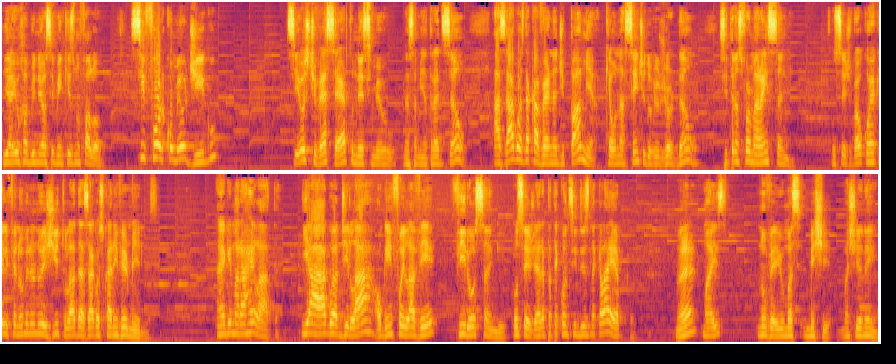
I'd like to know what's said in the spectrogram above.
E aí o Rabino Yossi Benkismo falou: se for como eu digo, se eu estiver certo nesse meu, nessa minha tradição, as águas da caverna de Pâmia, que é o nascente do Rio Jordão, se transformará em sangue. Ou seja, vai ocorrer aquele fenômeno no Egito lá das águas ficarem vermelhas. Aí a Guimará relata: e a água de lá, alguém foi lá ver, virou sangue. Ou seja, era para ter acontecido isso naquela época, não é? Mas não veio uma mexer, mexia nenhum.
